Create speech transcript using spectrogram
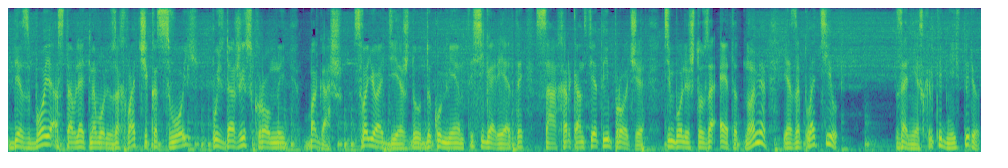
без боя оставлять на волю захватчика свой, пусть даже и скромный, багаж. Свою одежду, документы, сигареты, сахар, конфеты и прочее. Тем более, что за этот номер я заплатил за несколько дней вперед.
